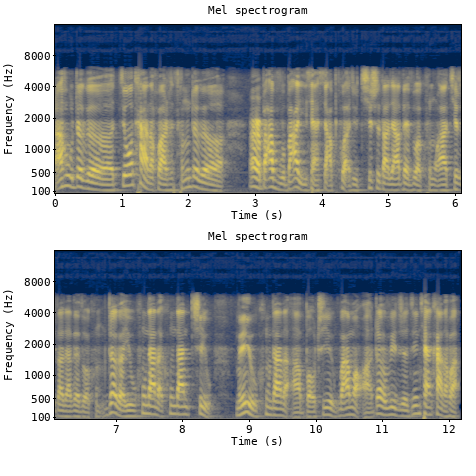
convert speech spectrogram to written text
然后这个焦炭的话是从这个二八五八一线下破，就提示大家在做空啊，提示大家在做空，这个有空单的空单持有，没有空单的啊，保持一个观望啊，这个位置今天看的话。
